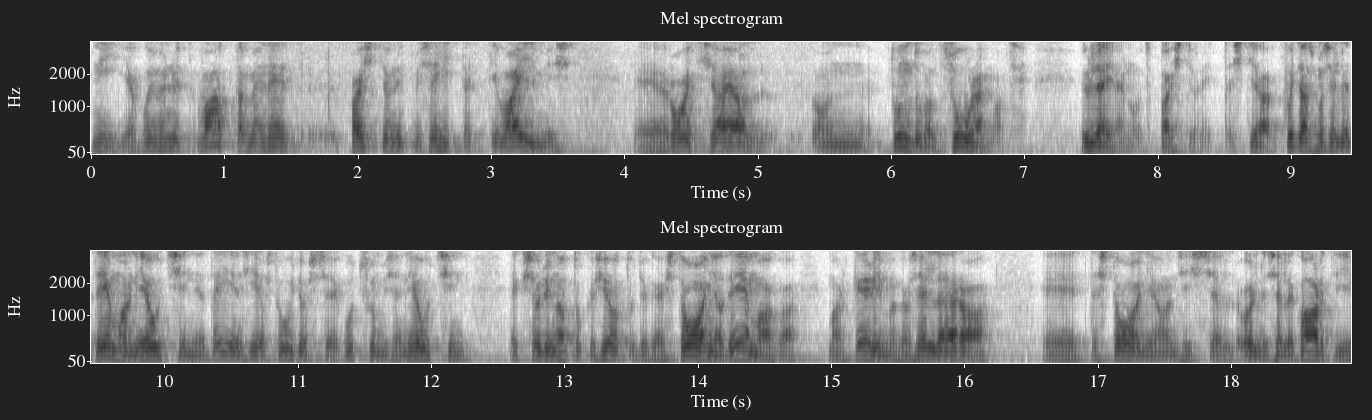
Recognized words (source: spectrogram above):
nii, ja kui me nüüd vaatame need bastionid, mis ehitati valmis eh, Rootsi ajal, on tunduvalt suuremad ülejäänud bastionitest. Ja kuidas ma selle teemani jõudsin ja teie siia stuudiosse kutsumiseni jõudsin, eks see oli natuke seotud ju ka Estonia teemaga, markeerime ka selle ära, et Estonia on siis seal, oli selle kaardi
